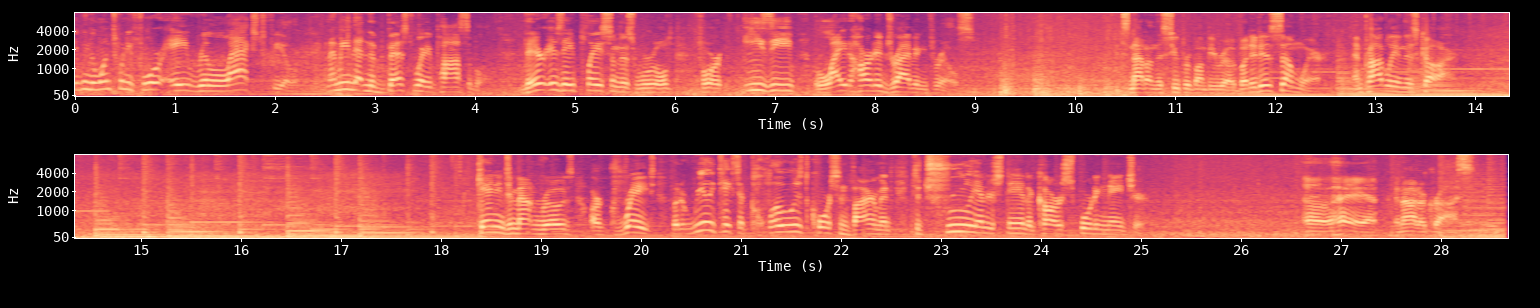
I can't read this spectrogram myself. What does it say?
giving the 124 a relaxed feel. And I mean that in the best way possible. There is a place in this world for easy, light-hearted driving thrills. It's not on the super bumpy road, but it is somewhere, and probably in this car. Canyons and mountain roads are great, but it really takes a closed course environment to truly understand a car's sporting nature. Oh, hey, an autocross.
